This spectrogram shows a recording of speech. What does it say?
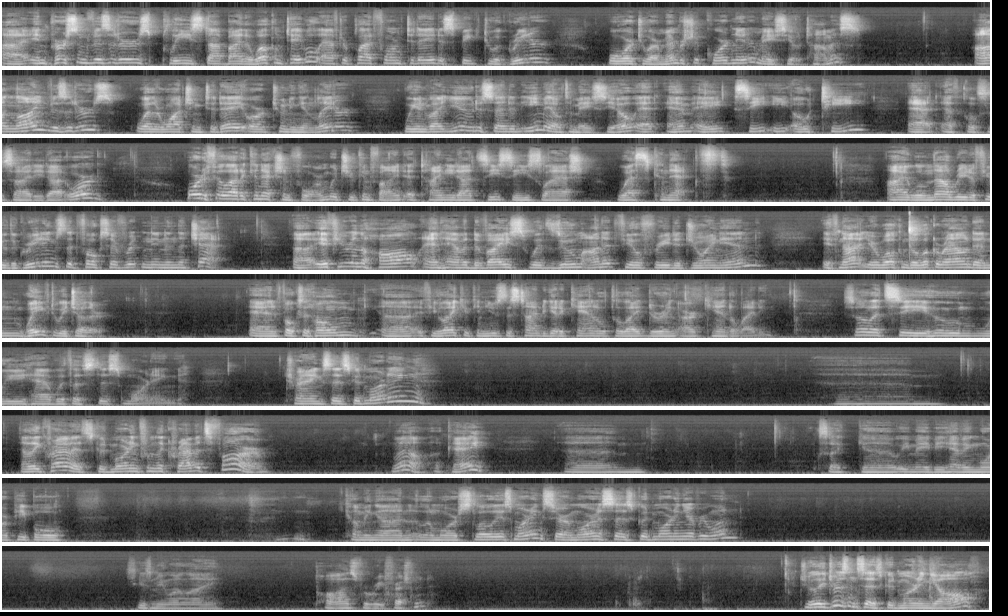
Uh, in person visitors, please stop by the welcome table after platform today to speak to a greeter or to our membership coordinator, Maceo Thomas. Online visitors, whether watching today or tuning in later, we invite you to send an email to Maceo at M-A-C-E-O-T at ethicalsociety.org or to fill out a connection form, which you can find at tiny.cc slash wesconnects. I will now read a few of the greetings that folks have written in in the chat. Uh, if you're in the hall and have a device with Zoom on it, feel free to join in. If not, you're welcome to look around and wave to each other. And folks at home, uh, if you like, you can use this time to get a candle to light during our candle lighting. So let's see who we have with us this morning. Trang says, Good morning. Um, Ellie Kravitz, good morning from the Kravitz farm. Well, okay. Um, looks like uh, we may be having more people coming on a little more slowly this morning. Sarah Morris says, Good morning, everyone. Excuse me while I pause for refreshment. Julie Drizzen says, Good morning, y'all.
